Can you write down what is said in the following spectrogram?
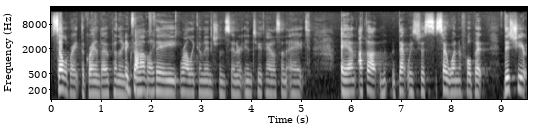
celebrate the grand opening exactly. of the Raleigh Convention Center in 2008 and I thought that was just so wonderful but this year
